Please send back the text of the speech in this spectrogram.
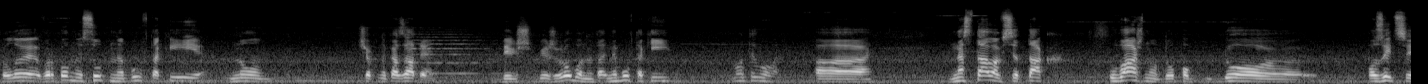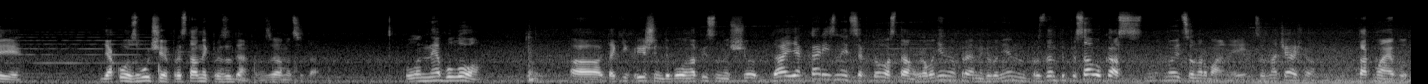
коли Верховний суд не був такий, ну, щоб не казати більш, більш грубо, не не був такий Мотивовані. е, не ставився так уважно до, до позиції, яку озвучує представник президента, називаємо це так. Коли не було е, таких рішень, де було написано, що да, яка різниця, хто вас там, громадянин України, громадянин, президент підписав указ, ну і це нормально. І це означає, що так має бути.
